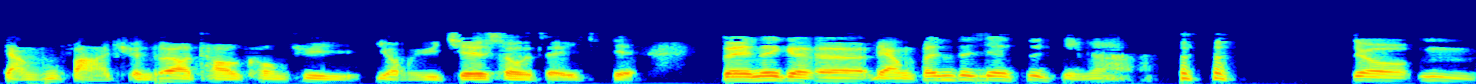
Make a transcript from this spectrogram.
想法全都要掏空，去勇于接受这一切。所以那个两分这件事情啊，就嗯，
